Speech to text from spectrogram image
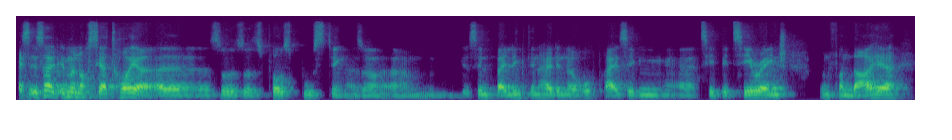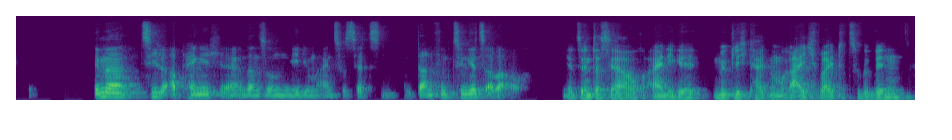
Es ist halt immer noch sehr teuer, äh, so, so, das Post-Boosting. Also ähm, wir sind bei LinkedIn halt in der hochpreisigen äh, CPC-Range und von daher immer zielabhängig äh, dann so ein Medium einzusetzen. Und dann funktioniert es aber auch. Jetzt sind das ja auch einige Möglichkeiten, um Reichweite zu gewinnen.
